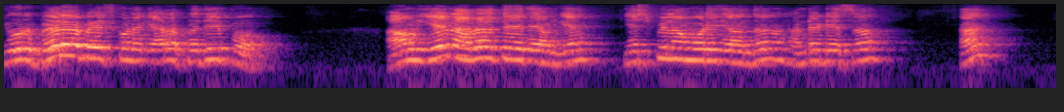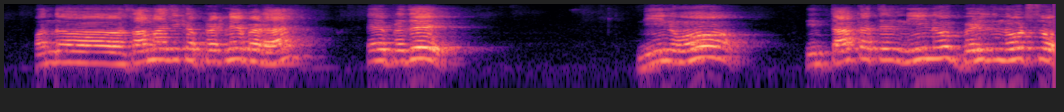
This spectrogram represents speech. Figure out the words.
ಇವರು ಬೇಳೆ ಬೇಯಿಸ್ಕೊಳಕ್ಕೆ ಯಾರ ಪ್ರದೀಪ್. ಅವ್ನಿಗೆ ಏನು ಅರ್ಹತೆ ಇದೆ ಅವನಿಗೆ? ಎಷ್ಟು ಫಿಲಮ್ ಓಡಿದೆ ಒಂದು? ಹಂಡ್ರೆಡ್ ಡೇಸ್ ಆ? ಒಂದು ಸಾಮಾಜಿಕ ಪ್ರಜ್ಞೆ ಬೇಡ. ಏ ಪ್ರದೀಪ್, ನೀನು ನಿನ್ ತಾಕತ್ತೆ ನೀನು ಬೆಳೆದು ನೋಡ್ಸು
